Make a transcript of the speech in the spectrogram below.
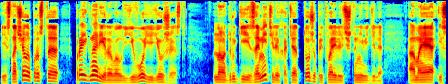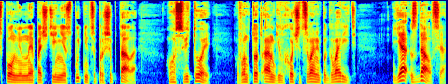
и сначала просто проигнорировал его, ее жест. Но другие заметили, хотя тоже притворились, что не видели, а моя исполненная почтение спутница прошептала «О, святой!» Вон тот ангел хочет с вами поговорить. Я сдался.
